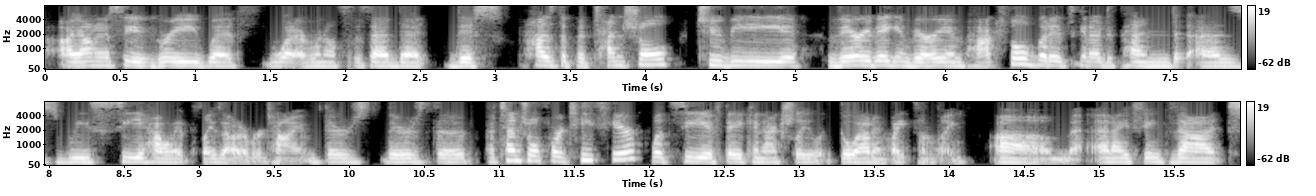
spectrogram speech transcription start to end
I honestly agree with what everyone else has said that this has the potential to be very big and very impactful, but it's going to depend as we see how it plays out over time. There's, there's the potential for teeth here. Let's see if they can actually go out and bite something. Um, and I think that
